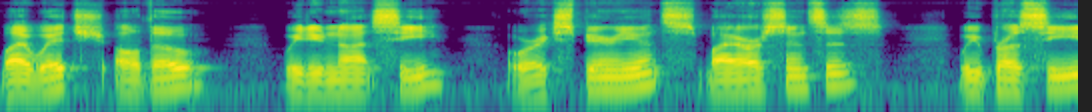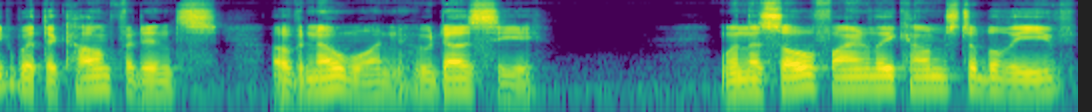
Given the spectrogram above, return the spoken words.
by which, although we do not see or experience by our senses, we proceed with the confidence of no one who does see. When the soul finally comes to believe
